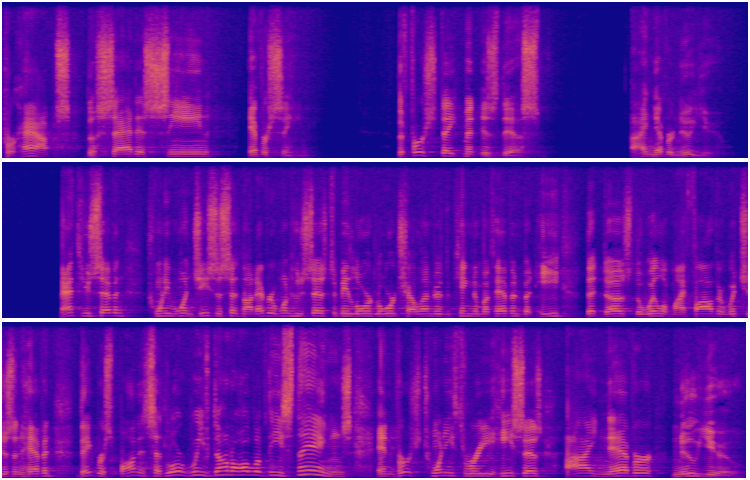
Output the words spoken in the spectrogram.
perhaps the saddest scene ever seen. The first statement is this I never knew you. Matthew 7 21, Jesus said, Not everyone who says to me, Lord, Lord, shall enter the kingdom of heaven, but he that does the will of my Father which is in heaven. They responded and said, Lord, we've done all of these things. In verse 23, he says, I never knew you.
